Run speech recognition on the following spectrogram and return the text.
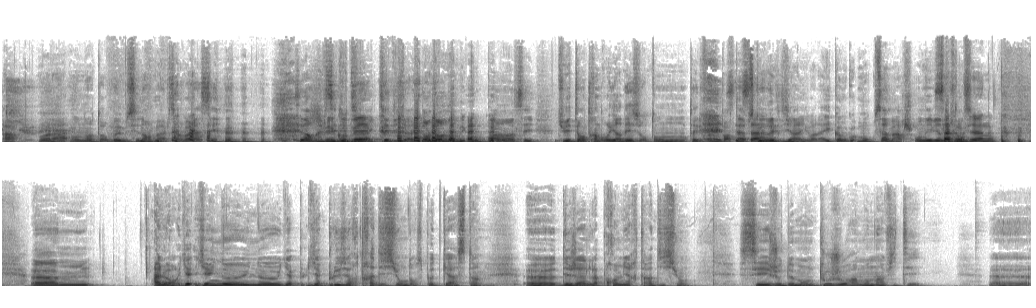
Ah, voilà, on entend. Ouais, mais c'est normal, ça, voilà. C'est c'est normal, c'est du direct. C'est du direct. Non, non, non, mais coupe pas. hein, c'est- tu étais en train de regarder sur ton téléphone portable, C'est parce que le direct, voilà. Et comme bon, ça marche, on est bien Ça entendu. fonctionne. Euh, alors, il y a, il y a une, une- il y a, il y a plusieurs traditions dans ce podcast. Euh, déjà, la première tradition, c'est je demande toujours à mon invité euh,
